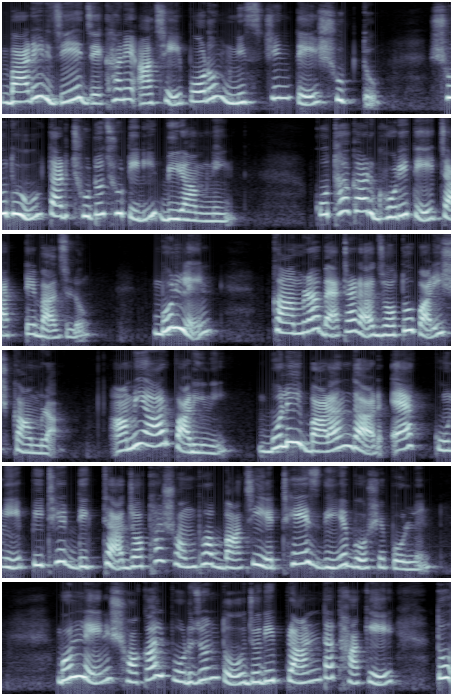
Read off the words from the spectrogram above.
বাড়ির যে যেখানে আছে পরম নিশ্চিন্তে সুপ্ত। শুধু তার ছুটোছুটিরই বিরাম নেই। কোথাকার ঘড়িতে চারটে বাজল। বললেন, কামরা ব্যাটারা যত পারিস কামরা। আমি আর পারিনি। বলেই বারান্দার এক কোণে পিঠের দিকটা যথাসম্ভব বাঁচিয়ে ঠেস দিয়ে বসে পড়লেন। বললেন, সকাল পর্যন্ত যদি প্রাণটা থাকে, তো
